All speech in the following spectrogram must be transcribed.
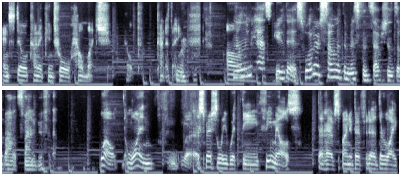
and still kind of control how much help kind of thing. Right. Um, now, let me ask you this: What are some of the misconceptions about spina bifida? Well, one, especially with the females that have spina bifida, they're like,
